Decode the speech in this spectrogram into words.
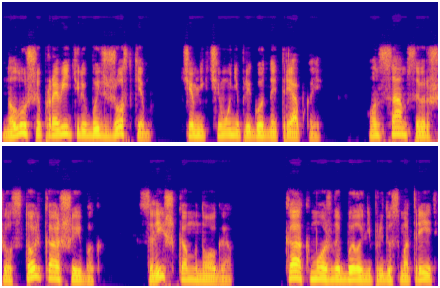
Но лучше правителю быть жестким, чем ни к чему непригодной тряпкой. Он сам совершил столько ошибок. Слишком много. Как можно было не предусмотреть,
